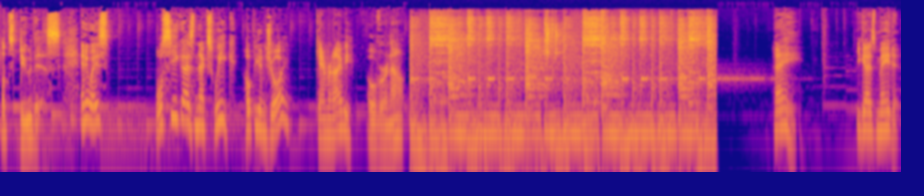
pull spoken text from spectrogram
Let's do this. Anyways, we'll see you guys next week. Hope you enjoy. Cameron Ivy, over and out. Hey, you guys made it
